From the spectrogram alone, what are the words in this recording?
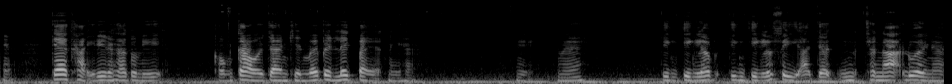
เนี่ย แก้ไขด้วยนะคะ ตรงนี้ของเก่าอาจารย์เขียนไว้เป็นเลขแปดนี่ค่ะ จริง ๆ แล้วจริง ๆ แล้วสี่อาจจะชนะด้วยนะ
